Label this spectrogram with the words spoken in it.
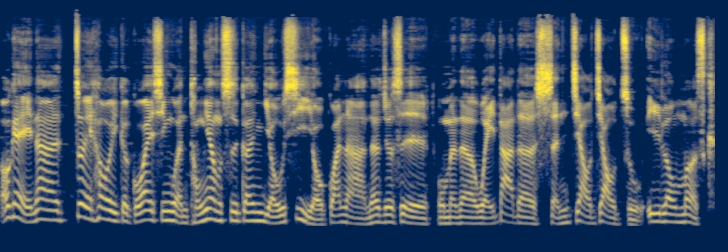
OK，那最后一个国外新闻同样是跟游戏有关啊，那就是我们的伟大的神教教主 Elon Musk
